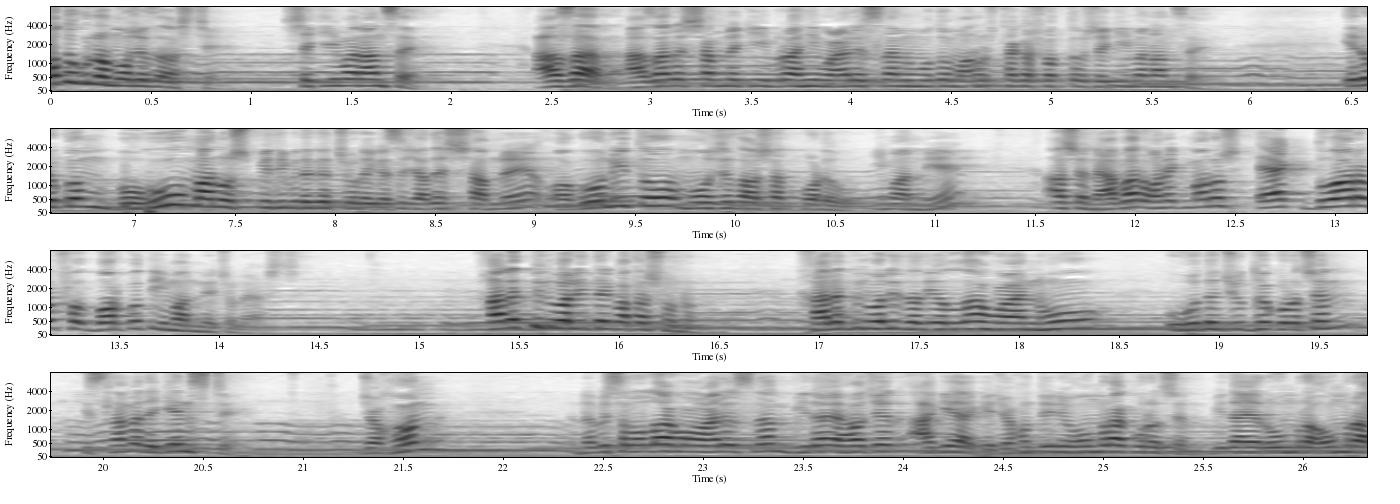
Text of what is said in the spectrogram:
কতগুলো মর্যাদা আসছে, সে কি ইমান আনছে? আজার আজারের সামনে কি ইব্রাহিম আল ইসলামের মতো মানুষ থাকা সত্ত্বেও সে কি ইমান আনছে? এরকম বহু মানুষ পৃথিবী থেকে চলে গেছে যাদের সামনে অগণিত মর্যাদা আসার পরেও ইমান নিয়ে আসে না। আবার অনেক মানুষ এক দোয়ার বরকতে ইমান নিয়ে চলে আসছে। খালেদ বিন ওয়ালিদের কথা শুনুন। খালেদ বিন ওয়ালিদ রাদিয়াল্লাহু আনহু উহুদে যুদ্ধ করেছেন ইসলামের এগেনস্টে যখন নবী সাল্লাল্লাহু আলাইহি ইসলাম বিদায় হজের আগে আগে, যখন তিনি ওমরা করেছেন, বিদায়ের ওমরা ওমরা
